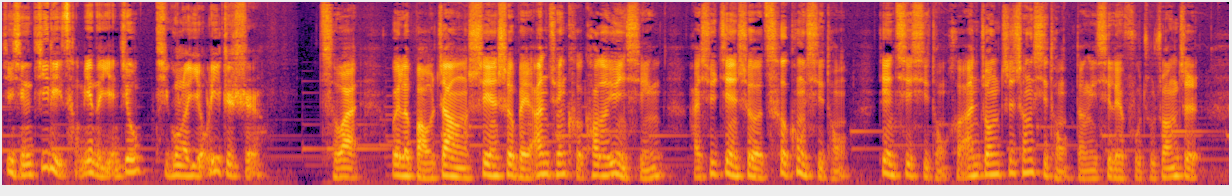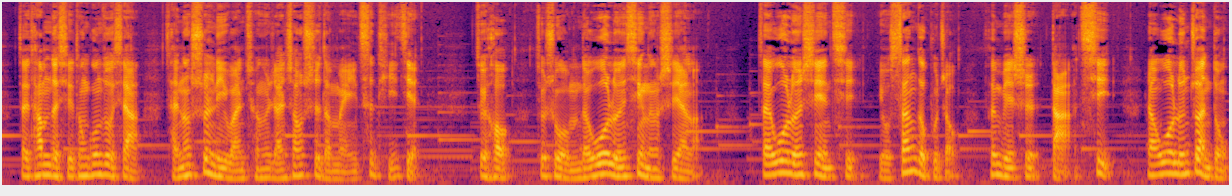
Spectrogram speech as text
进行机理层面的研究提供了有力支持。此外，为了保障试验设备安全可靠的运行，还需建设测控系统、电气系统和安装支撑系统等一系列辅助装置。在他们的协同工作下，才能顺利完成燃烧室的每一次体检。最后就是我们的涡轮性能试验了。在涡轮试验器有三个步骤，分别是打气、让涡轮转动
